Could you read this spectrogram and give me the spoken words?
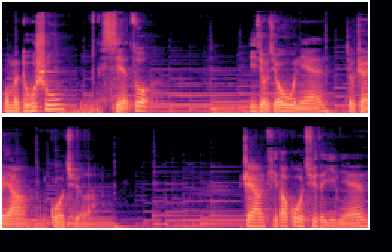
我们读书、写作，一九九五年就这样过去了。这样提到过去的一年。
